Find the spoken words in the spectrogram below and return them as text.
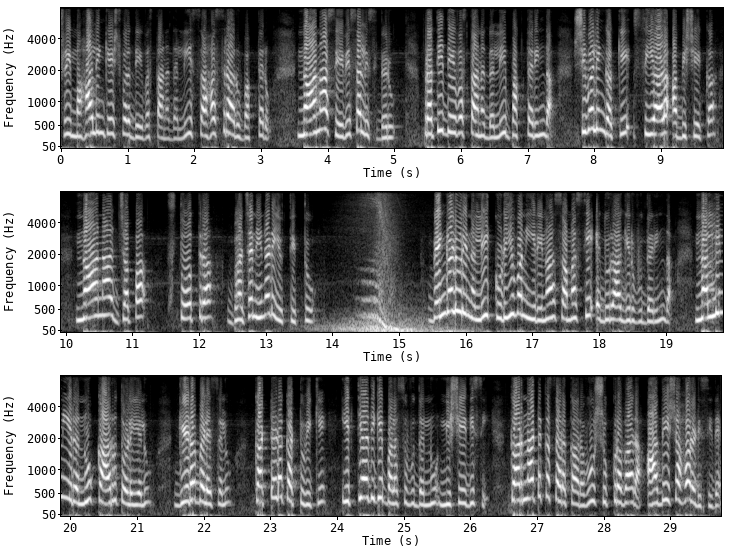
ಶ್ರೀ ಮಹಾಲಿಂಗೇಶ್ವರ ದೇವಸ್ಥಾನದಲ್ಲಿ ಸಹಸ್ರಾರು ಭಕ್ತರು ನಾನಾ ಸೇವೆ ಸಲ್ಲಿಸಿದರು. ಪ್ರತಿ ದೇವಸ್ಥಾನದಲ್ಲಿ ಭಕ್ತರಿಂದ ಶಿವಲಿಂಗಕ್ಕೆ ಸಿಯಾಳ ಅಭಿಷೇಕ, ನಾನಾ ಜಪ, ಸ್ತೋತ್ರ, ಭಜನೆ ನಡೆಯುತ್ತಿತ್ತು. ಬೆಂಗಳೂರಿನಲ್ಲಿ ಕುಡಿಯುವ ನೀರಿನ ಸಮಸ್ಯೆ ಎದುರಾಗಿರುವುದರಿಂದ ನಲ್ಲಿ ನೀರನ್ನು ಕಾರು ತೊಳೆಯಲು, ಗಿಡ ಬೆಳೆಸಲು ಕಟ್ಟಡ ಕಟ್ಟುವಿಕೆ ಇತ್ಯಾದಿಗೆ ಬಳಸುವುದನ್ನು ನಿಷೇಧಿಸಿ ಕರ್ನಾಟಕ ಸರ್ಕಾರವು ಶುಕ್ರವಾರ ಆದೇಶ ಹೊರಡಿಸಿದೆ.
